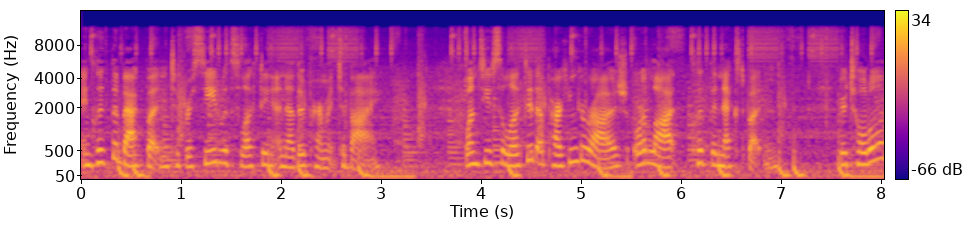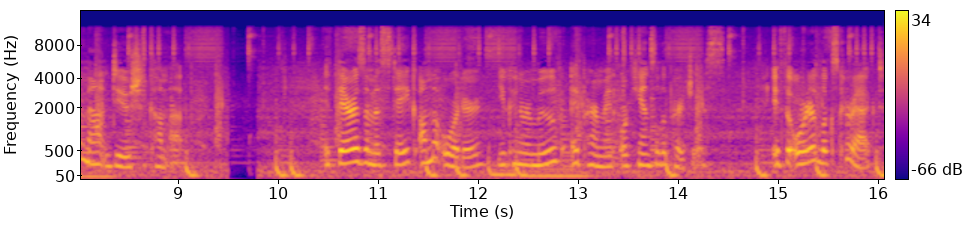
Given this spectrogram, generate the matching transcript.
and click the back button to proceed with selecting another permit to buy. Once you've selected a parking garage or lot, click the Next button. Your total amount due should come up. If there is a mistake on the order, you can remove a permit or cancel the purchase. If the order looks correct,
